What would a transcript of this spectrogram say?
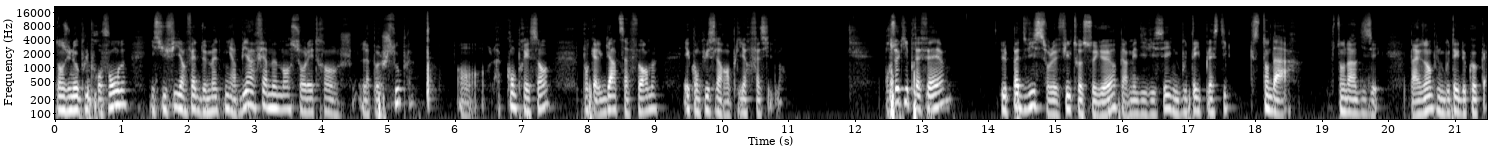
dans une eau plus profonde, il suffit en fait de maintenir bien fermement sur les tranches la poche souple, en la compressant, pour qu'elle garde sa forme et qu'on puisse la remplir facilement. Pour ceux qui préfèrent, le pas de vis sur le filtre Sawyer permet d'y visser une bouteille plastique standard, standardisée. Par exemple, une bouteille de coca.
